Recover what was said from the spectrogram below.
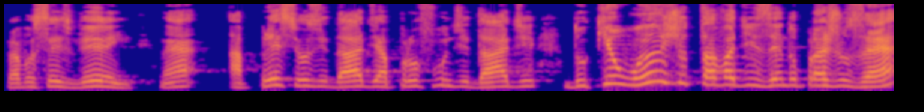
para vocês verem, né, a preciosidade, a profundidade do que o anjo estava dizendo para José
